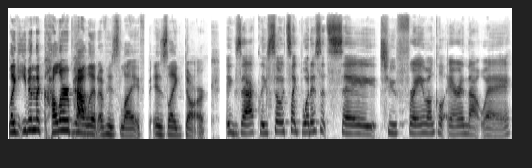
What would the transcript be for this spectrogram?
Like even the color Yeah. palette of his life is like dark. Exactly. So it's like what does it say to frame Uncle Aaron that way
